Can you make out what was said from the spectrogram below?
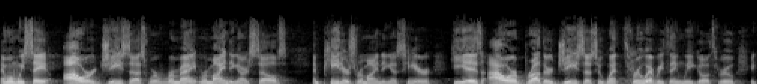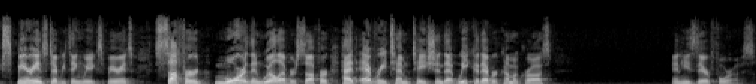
and when we say our Jesus, we're remind, reminding ourselves and Peter's reminding us here, he is our brother Jesus who went through everything we go through, experienced everything we experience, suffered more than we'll ever suffer, had every temptation that we could ever come across, and he's there for us.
